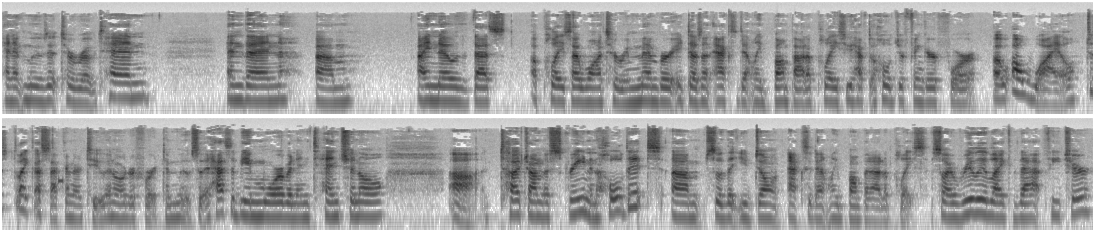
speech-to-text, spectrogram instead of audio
and it moves it to row 10 and then um, I know that that's a place I want to remember. It doesn't accidentally bump out of place. You have to hold your finger for a, a while, just like a second or two, in order for it to move. So it has to be more of an intentional uh, touch on the screen and hold it um, so that you don't accidentally bump it out of place. So I really like that feature.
